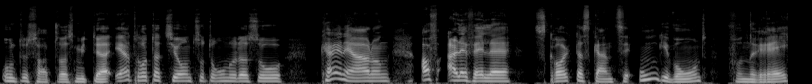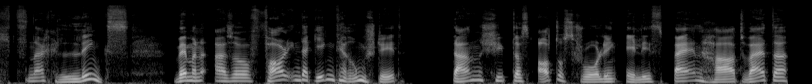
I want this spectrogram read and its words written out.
und es hat was mit der Erdrotation zu tun oder so. Keine Ahnung. Auf alle Fälle scrollt das Ganze ungewohnt von rechts nach links. Wenn man also faul in der Gegend herumsteht, dann schiebt das Autoscrolling Alice beinhart weiter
